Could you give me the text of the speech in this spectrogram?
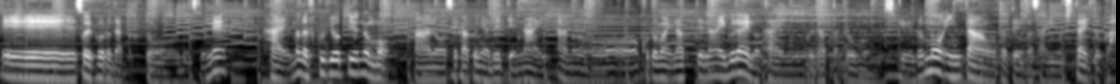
えー、そういうプロダクトですね。はい、まだ副業っていうのもあの正確には出てないあの言葉になってないぐらいのタイミングだったと思うんですけれどもインターンを例えば採用したいとか、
